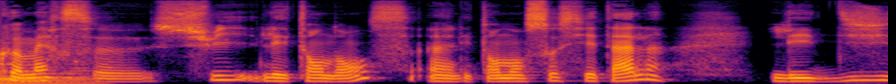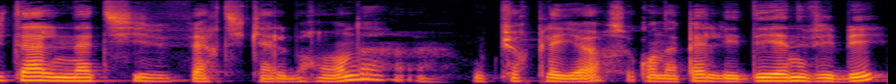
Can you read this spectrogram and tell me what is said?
Commerce suit les tendances, les tendances sociétales, les digital native vertical brand ou pure player, ce qu'on appelle les DNVB.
